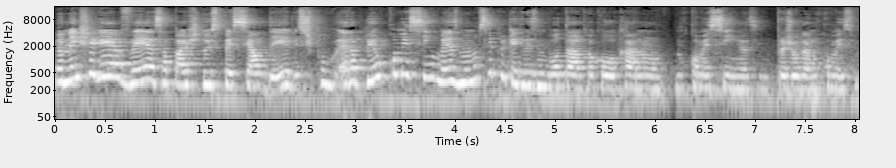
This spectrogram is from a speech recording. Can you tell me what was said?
Eu nem cheguei a ver essa parte do especial deles. Tipo, era bem o comecinho mesmo. Eu não sei por que, que eles me botaram pra colocar no, no comecinho, assim, pra jogar no começo.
